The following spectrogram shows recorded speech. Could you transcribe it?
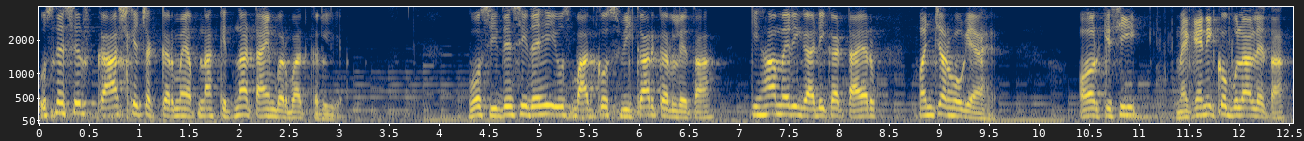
उसने सिर्फ़ काश के चक्कर में अपना कितना टाइम बर्बाद कर लिया। वो सीधे सीधे ही उस बात को स्वीकार कर लेता कि हाँ मेरी गाड़ी का टायर पंचर हो गया है और किसी मैकेनिक को बुला लेता।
